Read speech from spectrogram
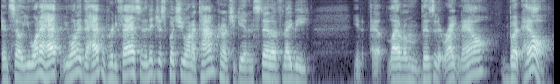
and so you want to have you want it to happen pretty fast, and then it just puts you on a time crunch again instead of maybe you know uh, letting them visit it right now. But hell,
